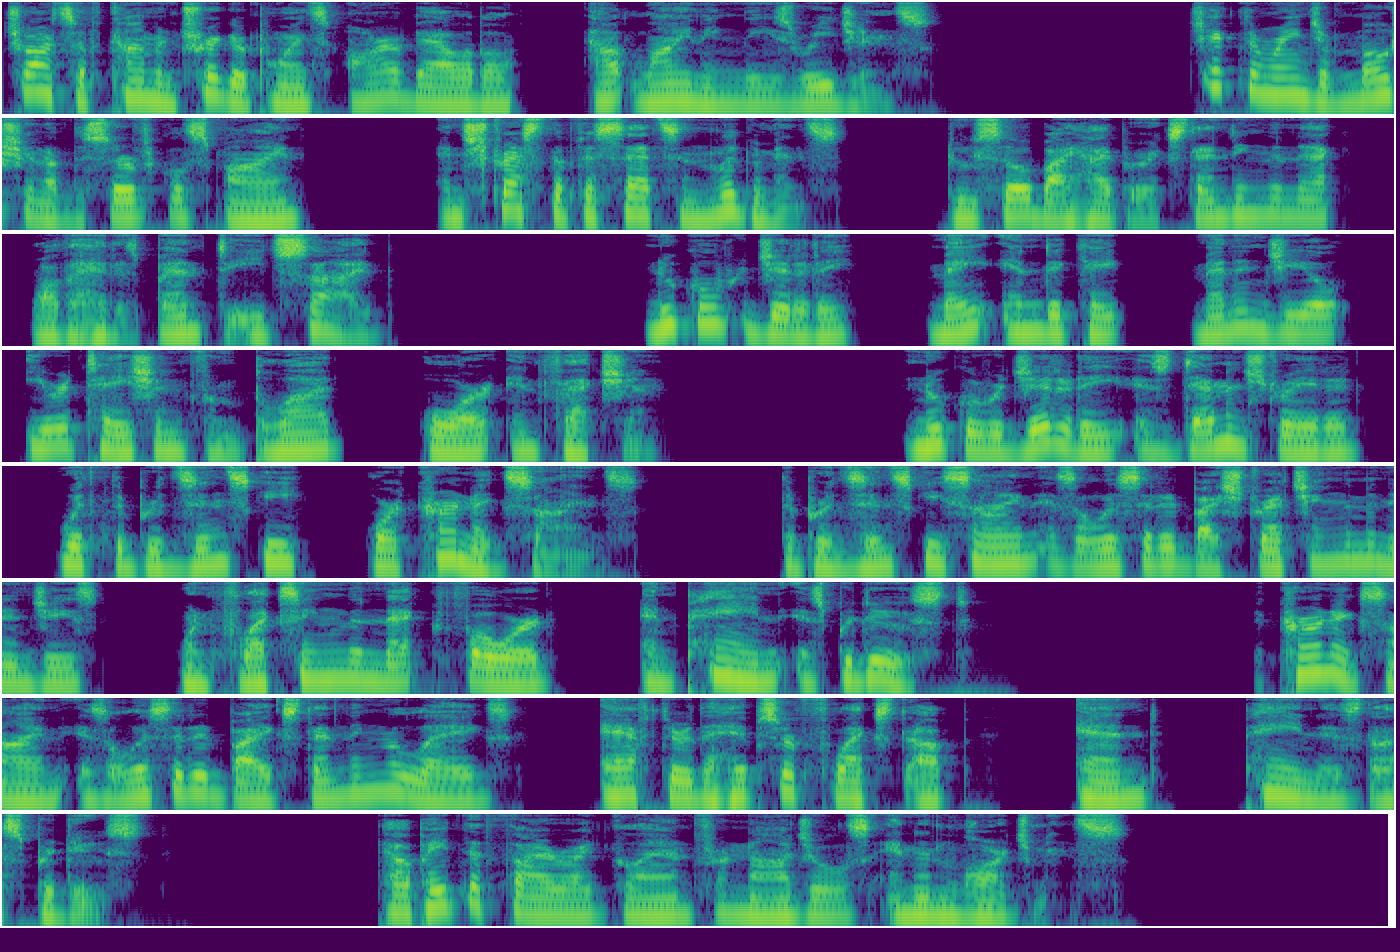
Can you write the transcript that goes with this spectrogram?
Charts of common trigger points are available outlining these regions. Check the range of motion of the cervical spine and stress the facets and ligaments do so by hyperextending the neck while the head is bent to each side. Nuchal rigidity may indicate meningeal irritation from blood or infection. Nuchal rigidity is demonstrated with the Brudzinski or Kernig signs. The Brudzinski sign is elicited by stretching the meninges when flexing the neck forward and pain is produced. The Kernig sign is elicited by extending the legs after the hips are flexed up and pain is thus produced. Palpate the thyroid gland for nodules and enlargements.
